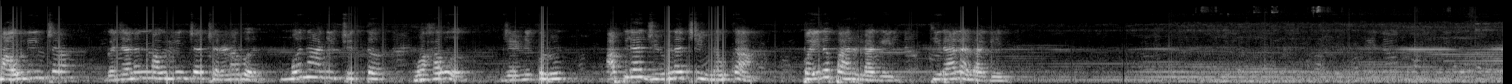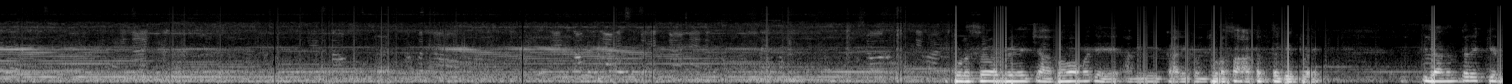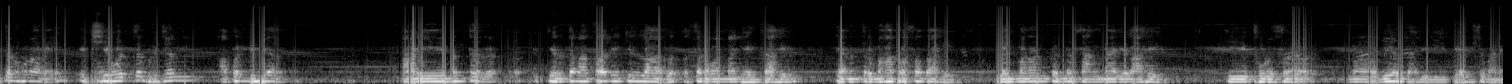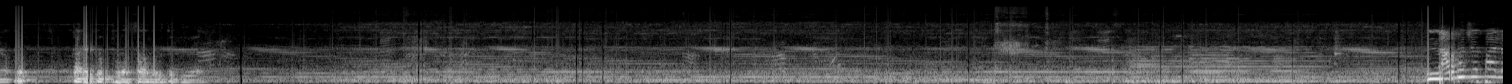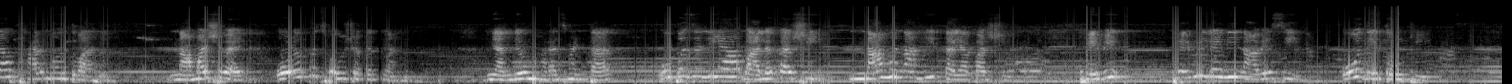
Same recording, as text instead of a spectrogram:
माऊलींच्या गजानन माऊलींच्या चरणावर मन आणि चित्त व्हावं जेणेकरून आपल्या जीवनाची नौका पैल पार लागेल तीराला लागेल. थोडस वेळेच्या अभावामध्ये आम्ही कार्यक्रम थोडासा आटप्त घेतोय. यानंतर एक कीर्तन होणार आहे. एक शेवटचं भजन आपण घेऊया. आणि नंतर कीर्तनाचा देखील लाभ सर्वांना घ्यायचा आहे. त्यानंतर महाप्रसाद आहे. यजमानांकडनं सांगण्यात आलेलं आहे की थोडंसं वेळ झालेली त्या हिशोबाने आपण कार्यक्रम थोडासा आवडतं घेऊया. नामजपाला फार महत्त्व आहे. नामाशिवाय ओळखच होऊ शकत नाही. ज्ञानदेव महाराज म्हणतात उपजली या बालकाशी नाम नाही तयापाशी. ठेवी ठेविलेली नावेसी ओ देतो उठी.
